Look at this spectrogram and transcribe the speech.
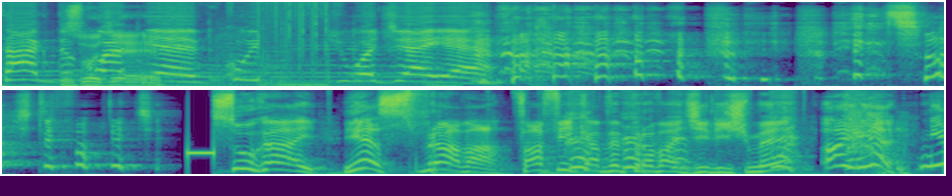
Tak, Złodzieje. dokładnie. Kuj, złodzieje. Coś ty powiedział? Słuchaj, jest sprawa! Fafika wyprowadziliśmy. O nie, nie,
